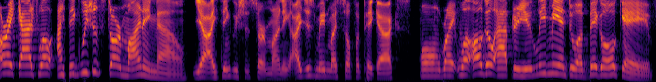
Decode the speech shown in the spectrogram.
Alright, guys, well, I think we should start mining now. Yeah, I think we should start mining. I just made myself a pickaxe. Alright, well, I'll go after you. Lead me into a big old cave.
